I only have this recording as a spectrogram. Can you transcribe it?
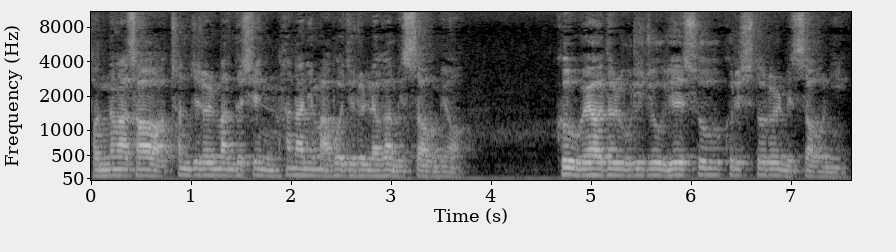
전능하사 천지를 만드신 하나님 아버지를 내가 믿사오며 그 외아들 우리 주 예수 그리스도를 믿사오니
